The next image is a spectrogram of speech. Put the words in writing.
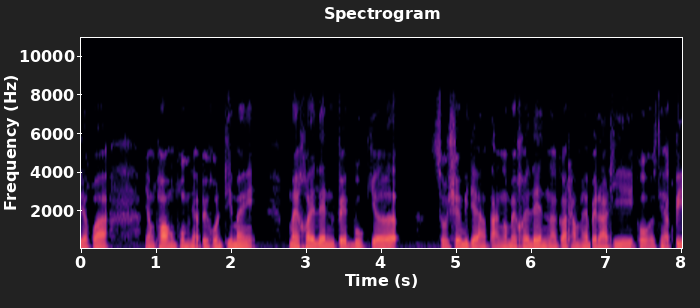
เรียกว่าอย่างพ่อของผมเนี่ยเป็นคนที่ไม่ไม่ค่อยเล่น Facebook เยอะโซเชียลมีเดียต่างๆ ก็ไม่ค่อยเล่น แล้วก็ทำให้เวลาที่โพสเนี่ยปี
